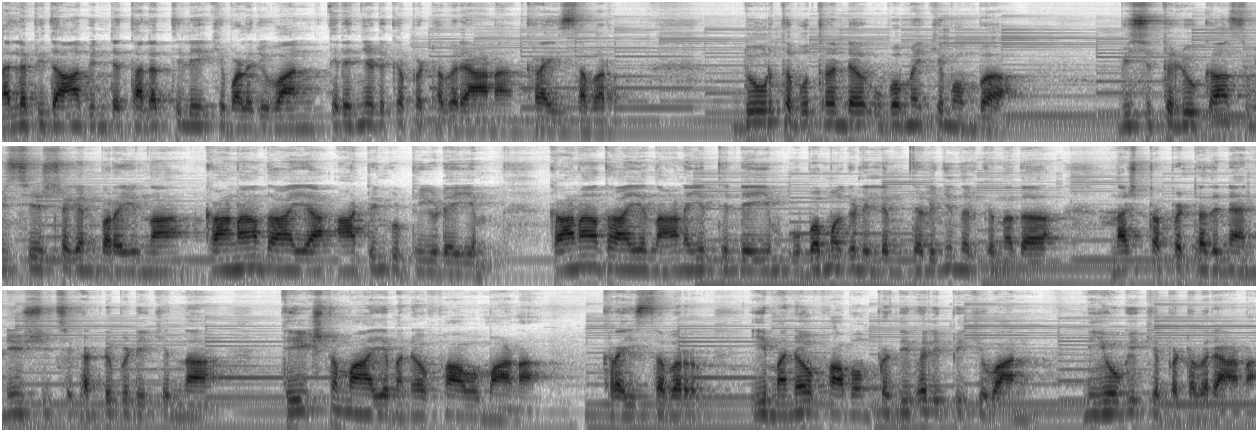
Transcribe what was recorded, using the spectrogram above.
നല്ല പിതാവിന്റെ തലത്തിലേക്ക് വളരുവാൻ തിരഞ്ഞെടുക്കപ്പെട്ടവരാണ് ക്രൈസ്തവർ. ധൂർത്തപുത്രന്റെ ഉപമയ്ക്ക് മുമ്പ് വിശുദ്ധ ലൂക്കാസ് വിശേഷകൻ പറയുന്ന കാണാതായ ആട്ടിൻകുട്ടിയുടെയും കാണാതായ നാണയത്തിന്റെയും ഉപമകളിലും തെളിഞ്ഞു നിൽക്കുന്നത് നഷ്ടപ്പെട്ടതിനെ അന്വേഷിച്ച് കണ്ടുപിടിക്കുന്ന തീക്ഷ്ണമായ മനോഭാവമാണ്. ക്രൈസ്തവർ ഈ മനോഭാവം പ്രതിഫലിപ്പിക്കുവാൻ നിയോഗിക്കപ്പെട്ടവരാണ്.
